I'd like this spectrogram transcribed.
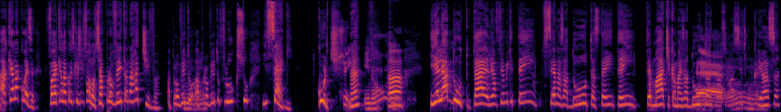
aquela coisa, foi aquela coisa que a gente falou: se aproveita a narrativa, aproveita, uhum. aproveita o fluxo e segue. Curte. Sim, né? E não. Uh, e ele é adulto, tá? Ele é um filme que tem cenas adultas, tem, tem temática mais adulta, é, então você não assiste com criança.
